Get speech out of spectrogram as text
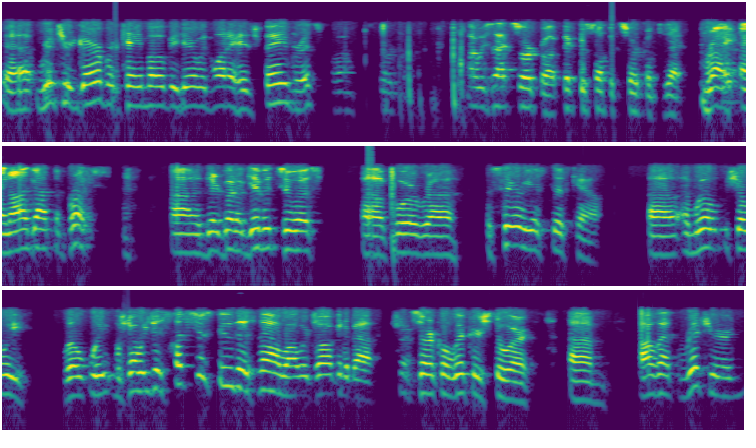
uh, Richard Gerber came over here with one of his favorites. Well, I was at Circle. I picked this up at Circle today. Right, and I got the price. Uh, they're going to give it to us uh, for uh, a serious discount. Uh, and we'll shall we will we shall we just let's just do this now while we're talking about Sure. Circle Liquor Store. Um, I'll let Richard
